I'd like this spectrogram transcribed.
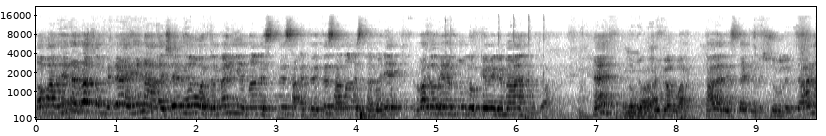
طبعا هنا الرقم بتاعي هنا علشان هو 8 ناقص 9 9 ناقص 8 الرقم هنا بموجب كام يا جماعة؟ ها؟ موجب واحد. تعالى نستكمل الشغل بتاعنا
